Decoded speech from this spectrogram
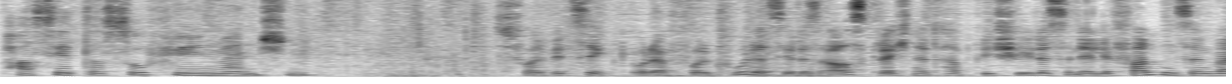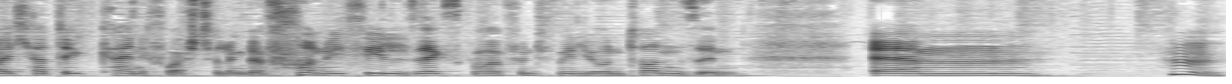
passiert das so vielen Menschen? Das ist voll witzig oder voll cool, dass ihr das ausgerechnet habt, wie viel das in Elefanten sind, weil ich hatte keine Vorstellung davon, wie viel 6,5 Millionen Tonnen sind. Ähm, hm.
